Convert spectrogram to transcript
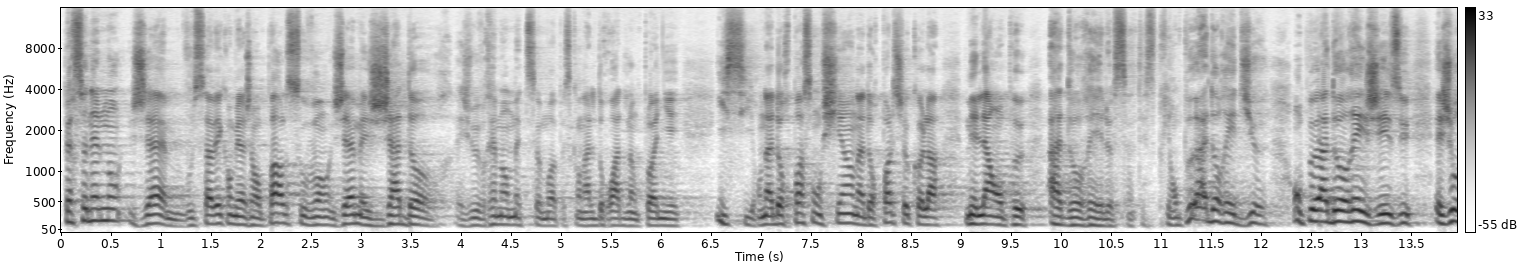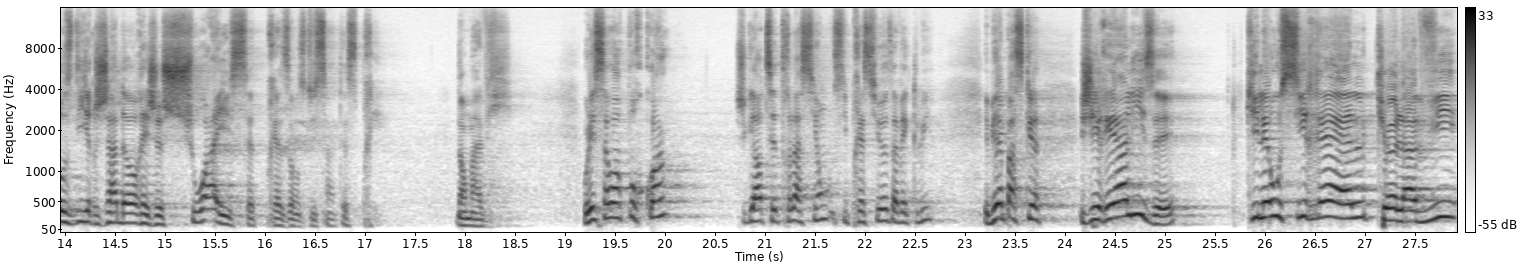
Personnellement, j'aime, vous savez combien j'en parle souvent, j'aime et j'adore, et je veux vraiment mettre ce mot parce qu'on a le droit de l'employer ici. On n'adore pas son chien, on n'adore pas le chocolat, mais là on peut adorer le Saint-Esprit, on peut adorer Dieu, on peut adorer Jésus, et j'ose dire j'adore et je choisis cette présence du Saint-Esprit dans ma vie. Vous voulez savoir pourquoi je garde cette relation si précieuse avec lui? Eh bien parce que j'ai réalisé qu'il est aussi réel que la vie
